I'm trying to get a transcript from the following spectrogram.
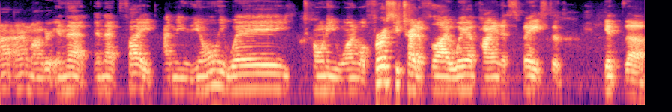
Ironmonger in that in that fight, I mean, the only way Tony won. Well, first he tried to fly way up high into space to get the,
